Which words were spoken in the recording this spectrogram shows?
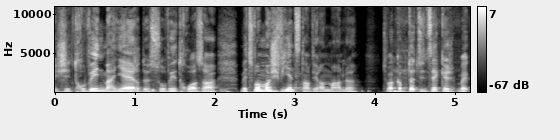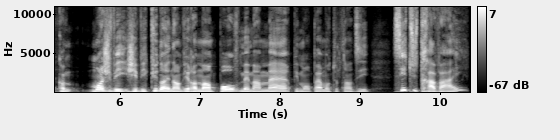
j'ai trouvé une manière de sauver trois heures. Mais tu vois, moi, je viens de cet environnement-là. Tu vois, comme toi, tu disais que. ben, comme moi, j'ai vécu dans un environnement pauvre, mais ma mère puis mon père m'ont tout le temps dit si tu travailles,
